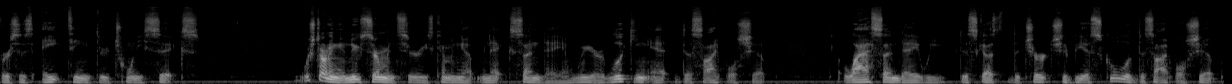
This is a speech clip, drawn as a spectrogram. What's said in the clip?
verses 18 through 26. We're starting a new sermon series coming up next Sunday, and we are looking at discipleship. Last Sunday, we discussed that the church should be a school of discipleship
